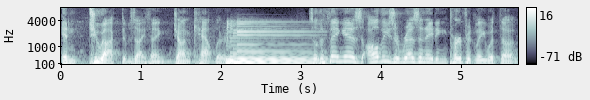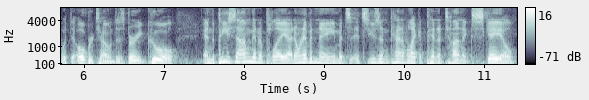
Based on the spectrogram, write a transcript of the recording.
in two octaves, I think, Jon Catler. So the thing is, all these are resonating perfectly with the with the overtones. It's very cool. And the piece I'm going to play, I don't have a name. It's it's using kind of like a pentatonic scale,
